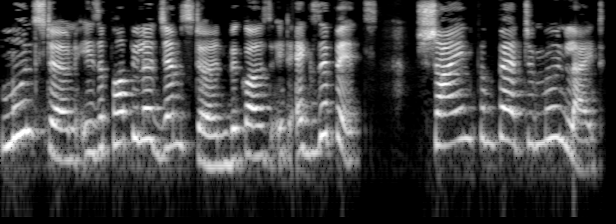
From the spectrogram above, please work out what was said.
Moonstone is a popular gemstone because it exhibits shine compared to moonlight.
